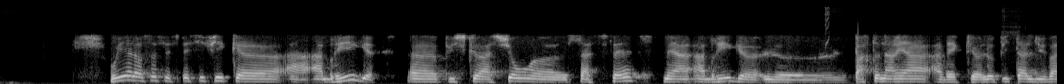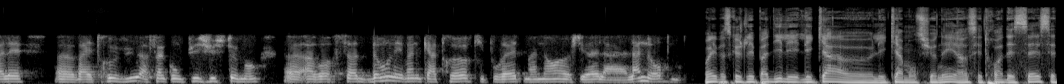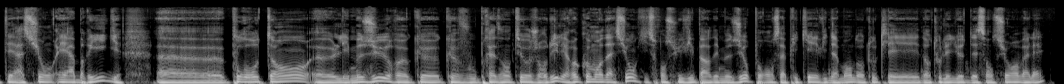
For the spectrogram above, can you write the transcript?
Oui, alors ça c'est spécifique euh, à, Brigue, euh, puisque à Sion euh, ça se fait, mais à, Brigue le, partenariat avec l'hôpital du Valais va être revu afin qu'on puisse justement avoir ça dans les 24 heures, qui pourrait être maintenant, je dirais, la norme. Oui, parce que je l'ai pas dit, les, cas, euh, les cas mentionnés, hein, ces trois décès, c'était à Sion et à Brigue. Euh, pour autant, euh, les mesures que, vous présentez aujourd'hui, les recommandations qui seront suivies par des mesures, pourront s'appliquer évidemment dans dans tous les lieux de détention en Valais.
